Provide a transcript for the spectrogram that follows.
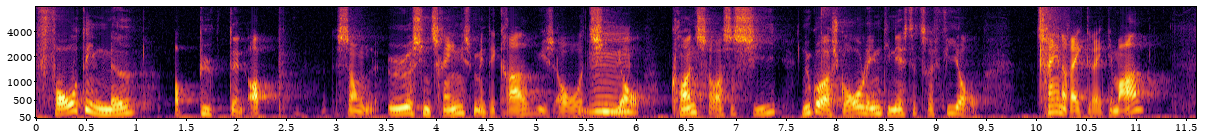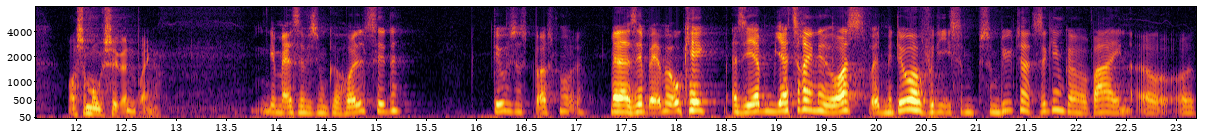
fordelen med at bygge den op, så hun øger sin træningsmængde gradvist over 10 mm. år, kontra og så sige, nu går jeg skole ind de næste 3-4 år, træner rigtig, rigtig meget, og så må vi se, hvad den bringer. Jamen altså, hvis hun kan holde til det, det er jo så spørgsmålet. Men altså, okay, altså jeg, jeg trænede jo også, men det var jo fordi, som, som lytter, så kan man jo bare ind og, og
